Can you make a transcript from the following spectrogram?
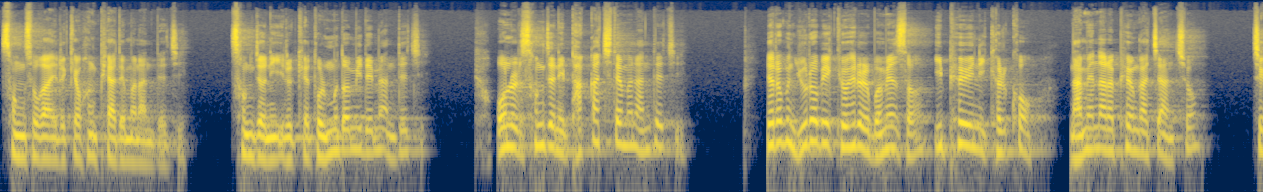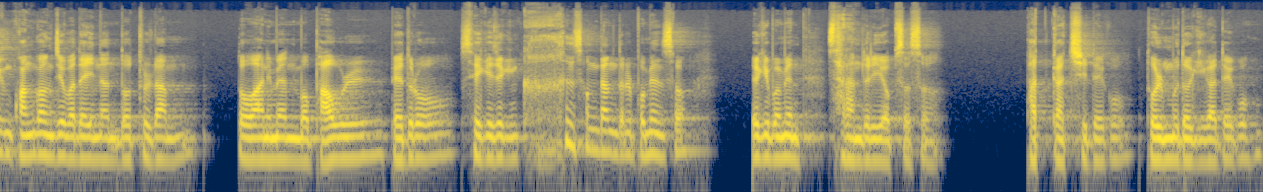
성소가 이렇게 황폐화되면 안 되지. 성전이 이렇게 돌무덤이 되면 안 되지. 오늘 성전이 바깥이 되면 안 되지. 여러분 유럽의 교회를 보면서 이 표현이 결코 남의 나라 표현 같지 않죠? 지금 관광지화되어 있는 노틀담 또 아니면 뭐 바울, 베드로 세계적인 큰 성당들을 보면서 여기 보면 사람들이 없어서 밭같이 되고 돌무더기가 되고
